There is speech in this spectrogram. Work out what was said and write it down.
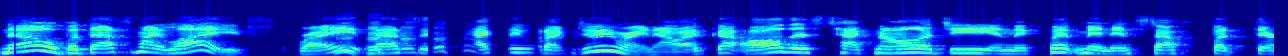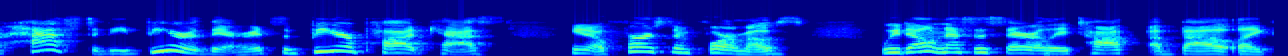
No, but that's my life, right? That's exactly what I'm doing right now. I've got all this technology and equipment and stuff, but there has to be beer there. It's a beer podcast. You know, first and foremost, we don't necessarily talk about like,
